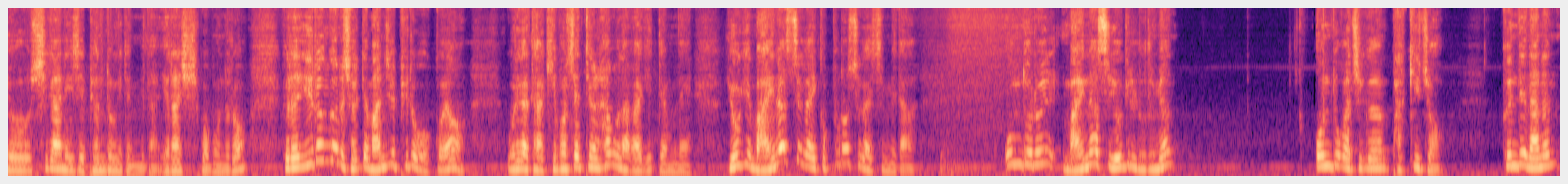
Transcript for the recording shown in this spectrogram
요 시간이 이제 변동이 됩니다. 11시 15분으로. 그래서 이런 거는 절대 만질 필요가 없고요. 우리가 다 기본 세팅을 하고 나가기 때문에 여기 마이너스가 있고 플러스가 있습니다. 온도를 마이너스 여기를 누르면 온도가 지금 바뀌죠. 근데 나는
